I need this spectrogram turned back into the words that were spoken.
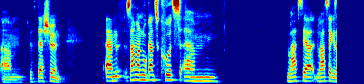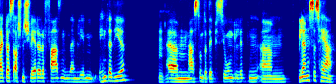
ähm, das ist sehr schön. Ähm, sag mal nur ganz kurz, ähm, du hast ja, du hast ja gesagt, du hast auch schon schwerere Phasen in deinem Leben hinter dir, mhm. ähm, hast unter Depressionen gelitten. Ähm, wie lange ist das her?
